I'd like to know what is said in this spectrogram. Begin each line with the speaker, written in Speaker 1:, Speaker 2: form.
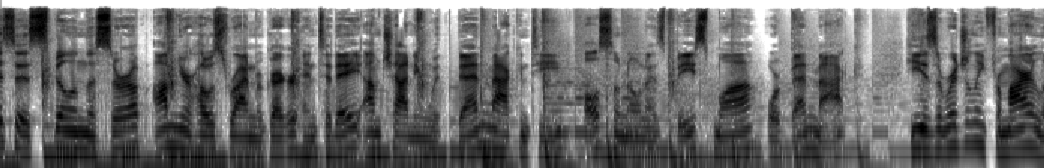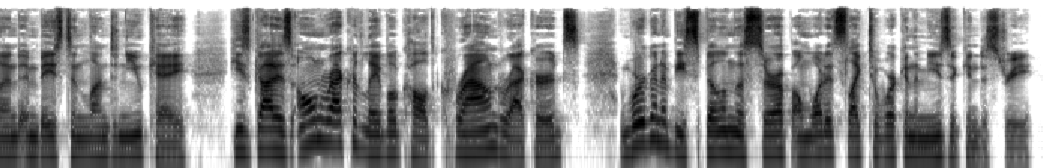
Speaker 1: This is Spilling the Syrup. I'm your host, Ryan McGregor, and today I'm chatting with Ben McEntee, also known as Bass Moi or Ben Mac. He is originally from Ireland and based in London, UK. He's got his own record label called Crowned Records, and we're going to be spilling the syrup on what it's like to work in the music industry.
